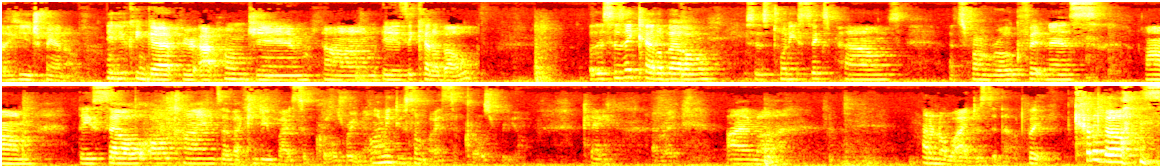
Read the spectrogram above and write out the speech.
a huge fan of. You can get your at-home gym um, is a kettlebell. This is a kettlebell. This is 26 pounds. That's from Rogue Fitness. Um, they sell all kinds of, I can do bicep curls right now. Let me do some bicep curls for you. Okay, all right. I'm, uh, I don't know why I just did that, but kettlebells,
